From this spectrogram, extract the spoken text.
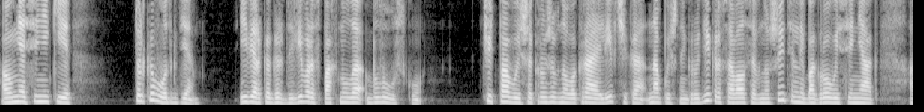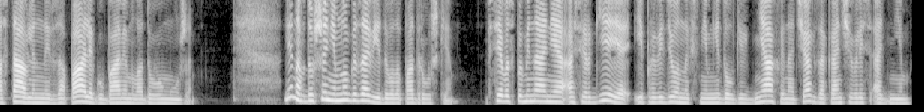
а у меня синяки. Только вот где. И Верка горделиво распахнула блузку. Чуть повыше кружевного края лифчика на пышной груди красовался внушительный багровый синяк, оставленный в запале губами молодого мужа. Лена в душе немного завидовала подружке. Все воспоминания о Сергее и проведенных с ним недолгих днях и ночах заканчивались одним.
